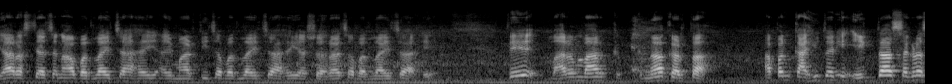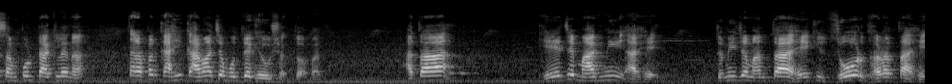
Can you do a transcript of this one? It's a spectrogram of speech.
या रस्त्याचं नाव बदलायचं आहे या इमारतीचं बदलायचं आहे या शहराचं बदलायचं आहे ते वारंवार न करता आपण काहीतरी एकदा सगळं संपून टाकलं ना तर आपण काही कामाचे मुद्दे घेऊ शकतो आपण. आता हे जे मागणी आहे तुम्ही जे म्हणता आहे की जोर धरत आहे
